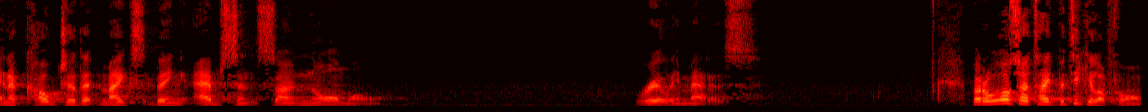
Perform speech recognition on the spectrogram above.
in a culture that makes being absent so normal really matters. But it will also take particular form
